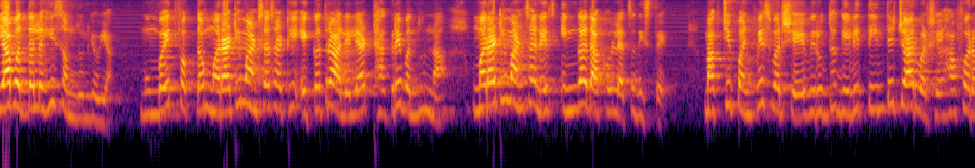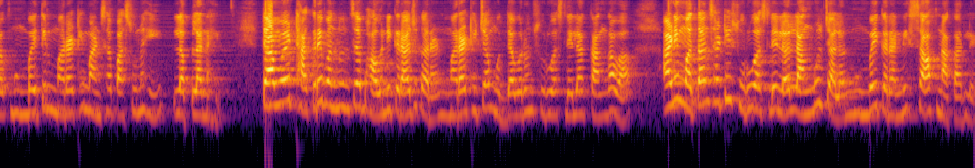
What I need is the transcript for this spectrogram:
याबद्दलही समजून घेऊया. मुंबईत फक्त मराठी माणसासाठी एकत्र आलेल्या ठाकरे बंधूंना मराठी माणसानेच इंगा दाखवल्याचं दिसतंय. मागची पंचवीस वर्षे विरुद्ध गेली तीन ते चार वर्षे हा फरक मुंबईतील मराठी माणसापासूनही लपला नाही. त्यामुळे ठाकरे बंधूंचं भावनिक राजकारण मराठीच्या मुद्द्यावरून सुरू असलेला कांगावा आणि मतांसाठी सुरू असलेलं लांगूल चालन मुंबईकरांनी साफ नाकारले.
